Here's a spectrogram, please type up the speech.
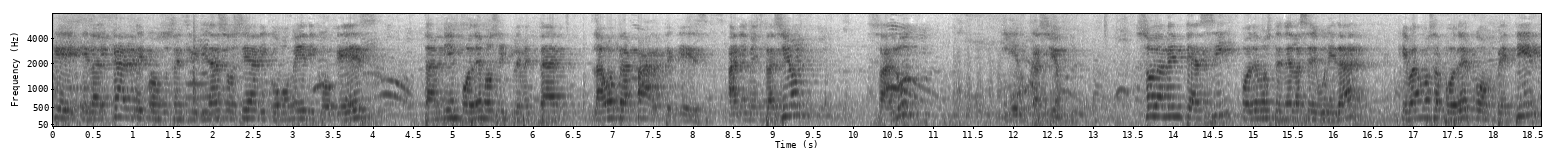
que el alcalde con su sensibilidad social y como médico que es, también podemos implementar la otra parte que es alimentación, salud y educación. Solamente así podemos tener la seguridad que vamos a poder competir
